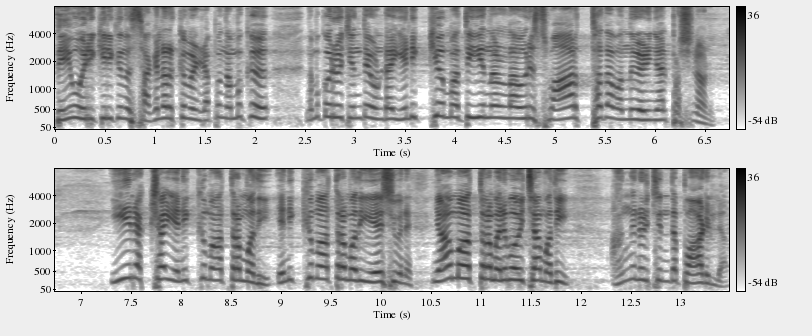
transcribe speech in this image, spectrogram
ദൈവം ഒരുക്കിയിരിക്കുന്ന സകലർക്കും വേണ്ടി. അപ്പം നമുക്ക് നമുക്കൊരു ചിന്തയുണ്ട്. എനിക്ക് മതി എന്നുള്ള ഒരു സ്വാർത്ഥത വന്നു കഴിഞ്ഞാൽ പ്രശ്നമാണ്. ഈ രക്ഷ എനിക്ക് മാത്രം മതി എനിക്ക് മാത്രം മതി യേശുവിനെ. ഞാൻ മാത്രം അനുഭവിച്ചാൽ മതി. അങ്ങനെ ഒരു ചിന്ത പാടില്ല.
